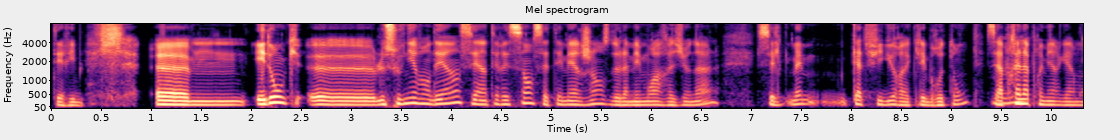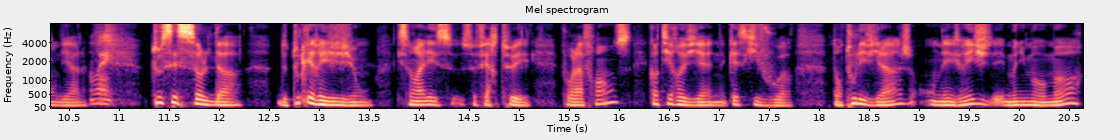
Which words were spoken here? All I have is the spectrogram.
terrible. Euh, et donc, euh, le souvenir vendéen, c'est intéressant, cette émergence de la mémoire régionale. C'est le même cas de figure avec les Bretons. C'est après mhm. la Première Guerre mondiale tous ces soldats de toutes les régions qui sont allés se, faire tuer pour la France, quand ils reviennent, qu'est-ce qu'ils voient? Dans tous les villages, on érige des monuments aux morts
